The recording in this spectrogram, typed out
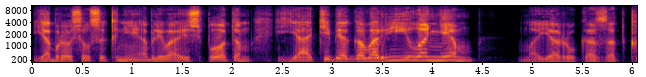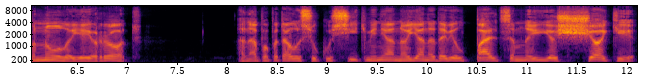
Я бросился к ней, обливаясь потом. «Я тебе говорила, нем!» Моя рука заткнула ей рот. Она попыталась укусить меня, но я надавил пальцем на ее щеки.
